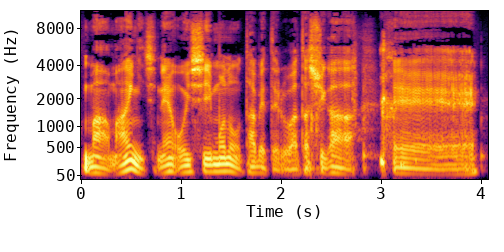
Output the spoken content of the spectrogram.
まあ毎日ね美味しいものを食べてる私が、えー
